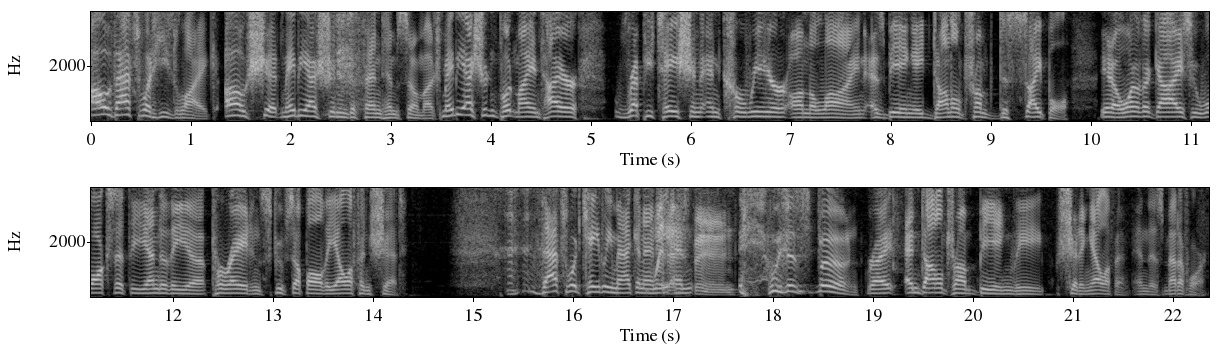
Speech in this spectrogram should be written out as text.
Oh, that's what he's like. Oh, shit. Maybe I shouldn't defend him so much. Maybe I shouldn't put my entire reputation and career on the line as being a Donald Trump disciple. You know, one of the guys who walks at the end of the uh, parade and scoops up all the elephant shit. That's what Kayleigh McEnany with a and, spoon, with a spoon, right? And Donald Trump being the shitting elephant in this metaphor.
